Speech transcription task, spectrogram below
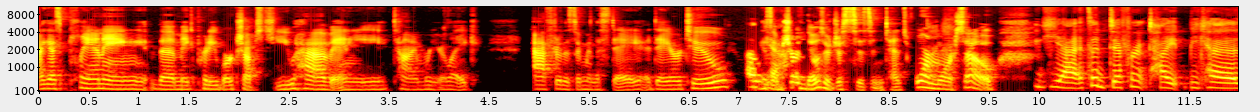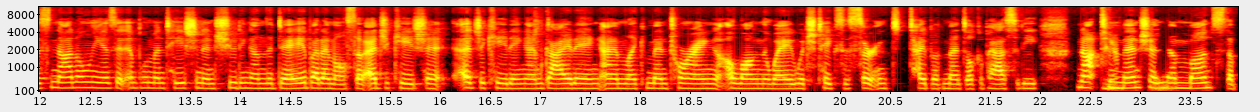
I guess planning the make pretty workshops, do you have any time where you're like, after this, I'm going to stay a day or two Oh, because yeah. I'm sure those are just as intense or more so. Yeah, it's a different type because not only is it implementation and shooting on the day, but I'm also education educating, I'm guiding, I'm like mentoring along the way, which takes a certain type of mental capacity, not to Yeah. mention the months of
